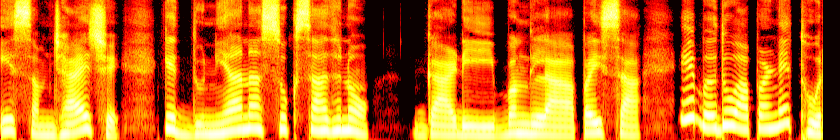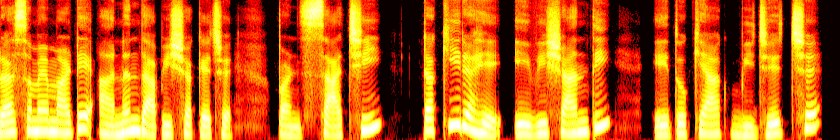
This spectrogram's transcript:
એ સમજાય છે કે દુનિયાના સુખ સાધનો ગાડી, બંગલા, પૈસા, એ બધું આપણને થોડા સમય માટે આનંદ આપી શકે છે. પણ સાચી, ટકી રહે એવી શાંતિ એ તો ક્યાંક બીજે જ છે.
